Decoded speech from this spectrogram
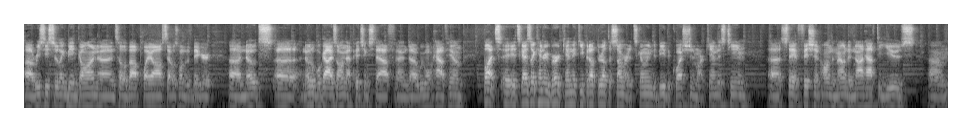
Uh, Reese Easterling being gone uh, until about playoffs. That was one of the bigger uh, notes, uh, notable guys on that pitching staff, and uh, we won't have him. But it's guys like Henry Bird. Can they keep it up throughout the summer? It's going to be the question mark. Can this team uh, stay efficient on the mound and not have to use um,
